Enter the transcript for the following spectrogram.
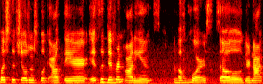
push the children's book out there. It's a Mhm. different audience, of Mhm. course. So you're not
